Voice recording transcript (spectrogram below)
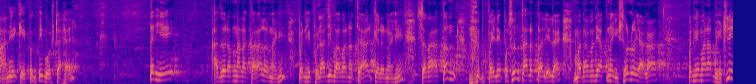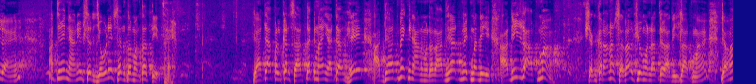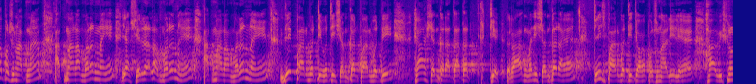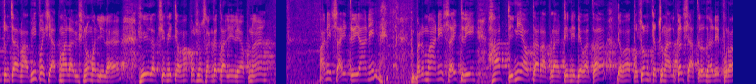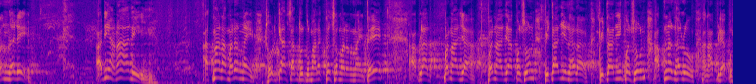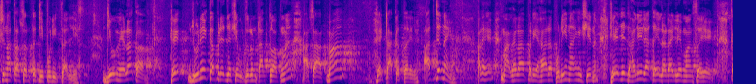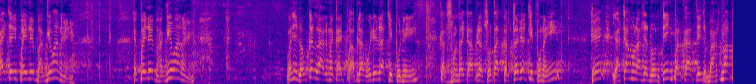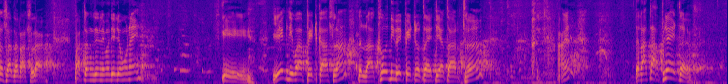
अनेक एक गोष्ट आहे? तर हे आजवर आपणाला कळालं नाही पण हे फुलाजी बाबानं तयार केलं नाही सनातन पहिलेपासून चालत आलेलं आहे मधामध्ये आपण इसरलो याला पण हे मला भेटलेलं आहे. आणि तुम्ही ज्ञानेश्वर जेवढे संत म्हणतात तेच आहे. याच्या पलकड सार्थक नाही याच्या हे आध्यात्मिक ज्ञान म्हणतात. आध्यात्मिक म्हणजे आधीचा आत्मा. शंकरानं सदाशिव म्हणला तो आधीचा आत्मा आहे. तेव्हापासून आपण आत्माला मरण नाही या शरीराला मरण आहे आत्माला मरण नाही जे पार्वती होती शंकर पार्वती ह्या शंकराचा आता ते राग म्हणजे शंकर आहे तीच पार्वती तेव्हापासून आलेली आहे. हा विष्णू तुमच्या नाभीपाशी आत्माला विष्णू म्हणलेला आहे. ही लक्ष्मी तेव्हापासून सांगत आलेली आहे आपण. आणि सावित्री आणि ब्रह्मा आणि सावित्री हा तिन्ही अवतार आपला तिन्ही देवाचा. तेव्हापासून त्यातून आलकर शास्त्र झाले पुराण झाले. आधी आणा आधी आत्माला मरण नाही. थोडक्यात सांगतो तुम्हाला कसं मरण नाही ते. आपला पनाजा पनाजापासून पिताजी झाला. पिताजीपासून आपण झालो आणि आपल्यापासून आता संतती पुढे चालली. जीव मेला का? हे जुने कपडे जसे उतरून टाकतो आपण असा आत्मा हे टाकत चालेल आत्य नाही. अरे हे मागाला परिहार पुढे नाही शेण हे जे झालेले आता हे लढायले माणसं हे काहीतरी पहिले भाग्यवान आहे. हे पहिले भाग्यवान आहे. म्हणजे लवकर लागणं काय आपल्या वडिलाची पुणे का समजा की आपल्या स्वतः कर्तव्याची पुणे हे याच्यामुळे अशा दोन तीन प्रकारचे महात्मा तसा जर असला पातंजलीमध्ये म्हणजे लिहू आहे की एक दिवा पेटका असला तर लाखो दिवे पेटवता येते याचा अर्थ तर आता आपल्या इथं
